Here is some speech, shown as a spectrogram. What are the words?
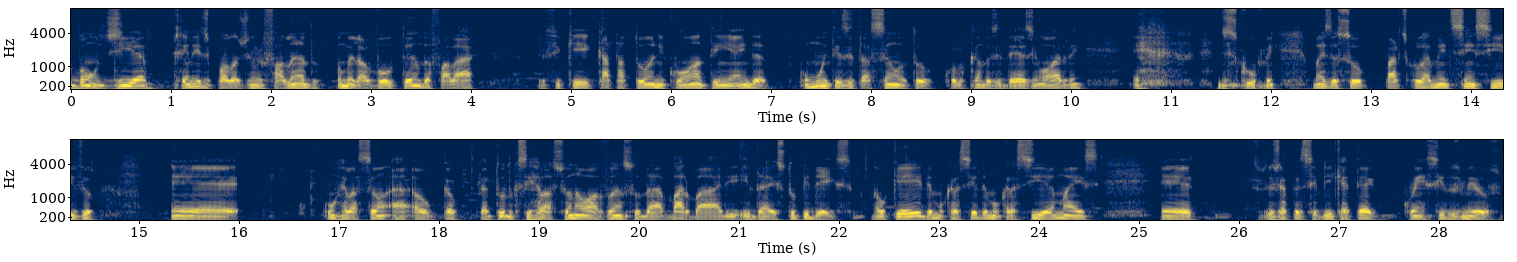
bom dia. René de Paula Júnior falando, ou melhor, voltando a falar. Eu fiquei catatônico ontem ainda com muita hesitação, eu estou colocando as ideias em ordem. É, desculpem, mas eu sou particularmente sensível é, com relação a, a, tudo que se relaciona ao avanço da barbárie e da estupidez. Ok, democracia, democracia, mas é, eu já percebi que até conhecidos meus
